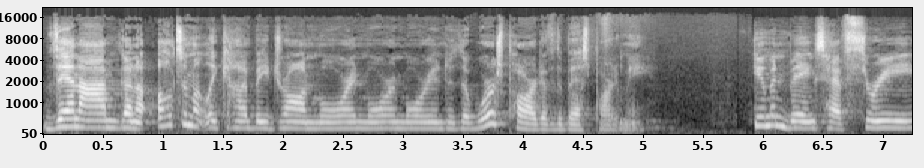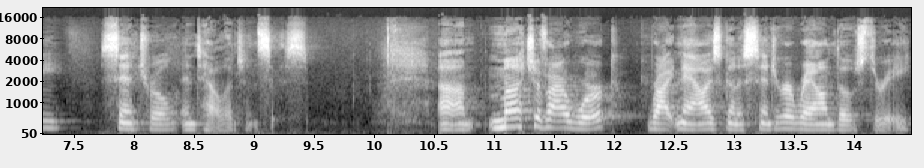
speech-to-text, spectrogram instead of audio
then I'm going to ultimately kind of be drawn more and more and more into the worst part of the best part of me. Human beings have three central intelligences. Um, much of our work right now is going to center around those three,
